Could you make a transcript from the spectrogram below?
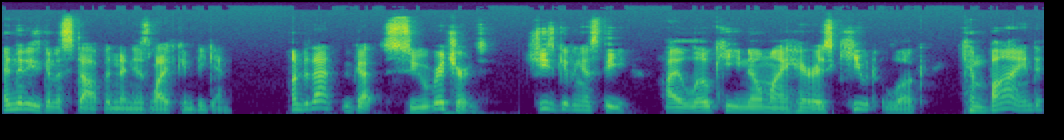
and then he's going to stop and then his life can begin. Under that, we've got Sue Richards. She's giving us the I low key know my hair is cute look, combined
